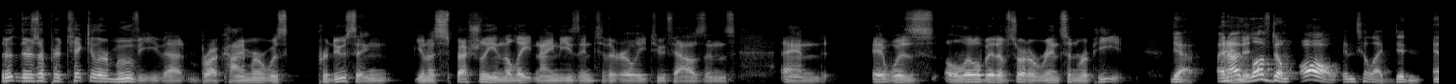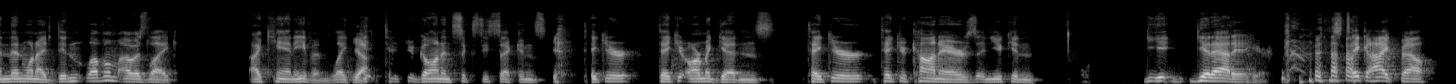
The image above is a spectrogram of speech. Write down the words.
There, there's a particular movie that Bruckheimer was producing, you know, especially in the late 90s into the early 2000s. And it was a little bit of sort of rinse and repeat. Yeah. And, And I it- loved them all until I didn't. And then when I didn't love them, I was like, I can't even. Like, Yeah. get- take your Gone in 60 Seconds, take your take your Armageddons, take your take your Con Airs, and you can get, get out of here. Just take a hike, pal.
